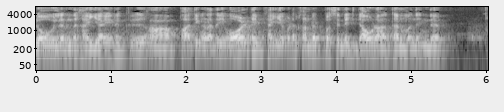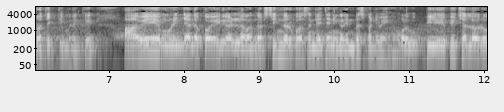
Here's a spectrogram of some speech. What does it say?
லோவிலிருந்து ஹை ஆகிருக்கு பார்த்தீங்கன்னா தெரியும் ஆல் டைம் ஹையை விட ஹண்ட்ரட் பர்சன்டேஜ் டவுன் ஆகத்தான் வந்து இந்த ப்ராஜெக்டும் இருக்குது ஆகவே முடிஞ்ச அந்த கோயில்களில் வந்து ஒரு சின்ன ஒரு பர்சன்டேஜை நீங்கள் இன்வெஸ்ட் பண்ணி வைங்க. உங்களுக்கு ஃபியூச்சரில் ஒரு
